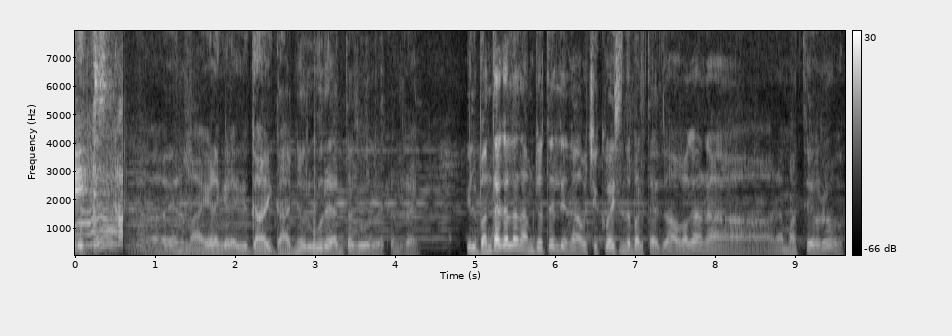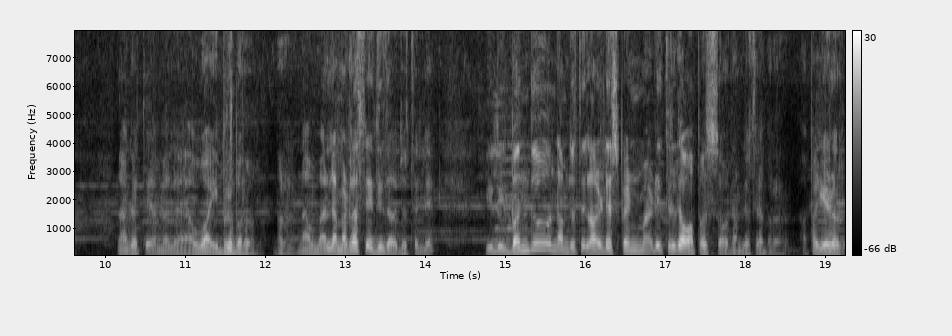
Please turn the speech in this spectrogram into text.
ಆಗಿತ್ತು ಏನು ಮಾ, ಹೇಳಂಗಿಲ್ಲ. ಈ ಗಾ ಗಾಜ್ನೂರು ಊರೇ ಅಂಥದ್ದು ಊರು, ಯಾಕಂದರೆ ಇಲ್ಲಿ ಬಂದಾಗೆಲ್ಲ ನಮ್ಮ ಜೊತೆಯಲ್ಲಿ ನಾವು ಚಿಕ್ಕ ವಯಸ್ಸಿಂದ ಬರ್ತಾಯಿದ್ವು ಅವಾಗ ನಾ, ನಮ್ಮ ಅತ್ತೆಯವರು, ನಾಗತ್ತೆ, ಆಮೇಲೆ ಅವ್ವ ಇಬ್ಬರು ಬರೋರು ಬರೋರು. ನಾವು ಎಲ್ಲ ಇದ್ದಿದ್ದು ಅವ್ರ ಜೊತೆಯಲ್ಲಿ. ಇಲ್ಲಿಗೆ ಬಂದು ನಮ್ಮ ಜೊತೆಲಿ ಹಾಲಿಡೇ ಸ್ಪೆಂಡ್ ಮಾಡಿ ತಿರ್ಗಾ ವಾಪಸ್ಸು ಅವ್ರು ನಮ್ಮ ಜೊತೆ ಬರೋರು. ಅಪ್ಪಾಜಿ ಹೇಳೋರು,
